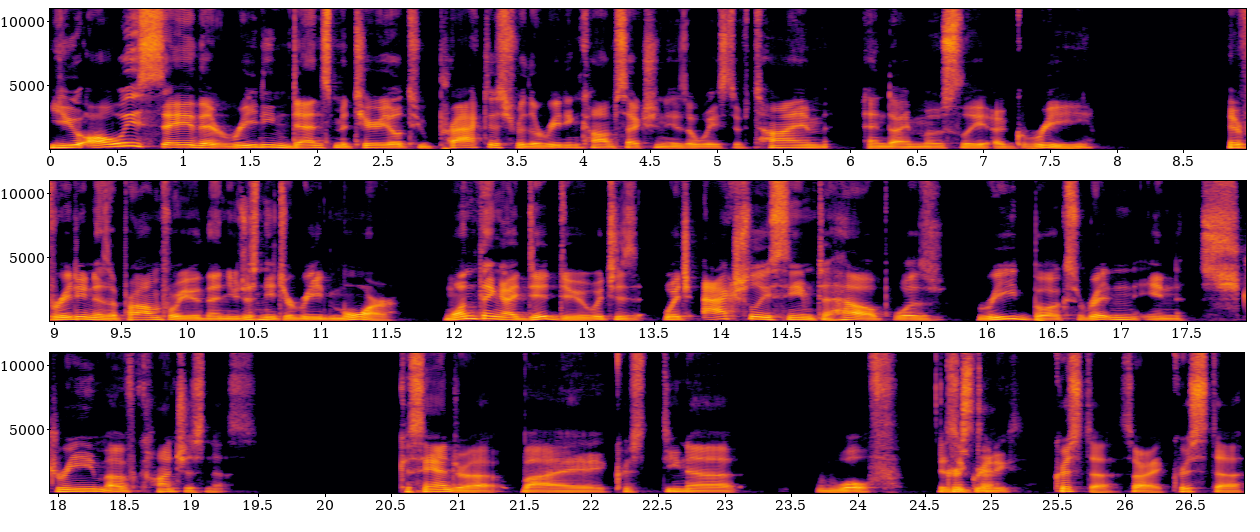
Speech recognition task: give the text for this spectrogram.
You always say that reading dense material to practice for the reading comp section is a waste of time, and I mostly agree. If reading is a problem for you, then you just need to read more. One thing I did do, which is which actually seemed to help, was read books written in stream of consciousness. Cassandra by Christina Wolf is Christa. a great Christa, sorry, Christa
